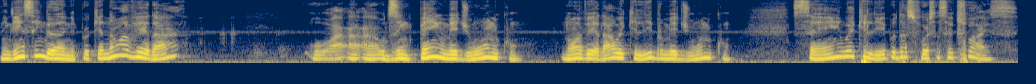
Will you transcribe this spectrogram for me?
Ninguém se engane, porque não haverá o, a, a, o desempenho mediúnico, não haverá o equilíbrio mediúnico sem o equilíbrio das forças sexuais.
